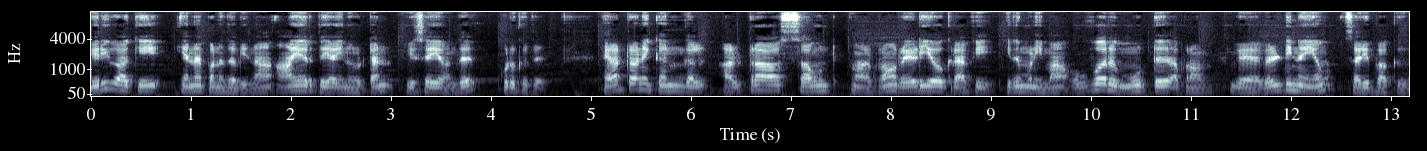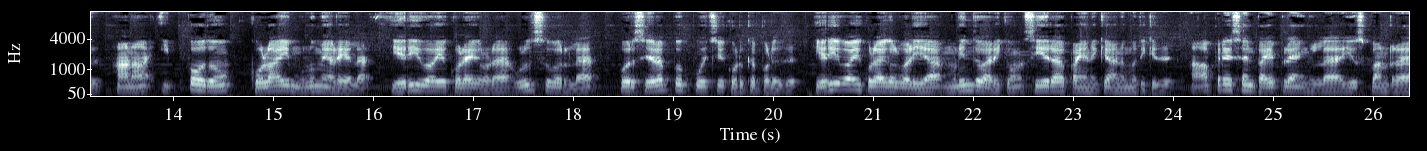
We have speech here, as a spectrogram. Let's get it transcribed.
விரிவாக்கி என்ன பண்ணுது அப்படின்னா ஆயிரத்தி ஐநூறு டன் விசையை வந்து கொடுக்குது. எலக்ட்ரானிக் கண்கள் அல்ட்ரா சவுண்ட் அப்புறம் ரேடியோகிராஃபி இது மூலிமா ஒவ்வொரு மூட்டு அப்புறம் வெல்டினையும் சரிபார்க்குது. ஆனால் இப்போதும் குழாய் முழுமையடையலை எரிவாயு குழாய்களோட உள் சுவரில் ஒரு சிறப்பு பூச்சி கொடுக்கப்படுது. எரிவாயு குழாய்கள் வழியாக முடிந்த வரைக்கும் சீராக பயணிக்க அனுமதிக்குது. ஆப்ரேஷன் பைப்லைன்களில் யூஸ் பண்ணுற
